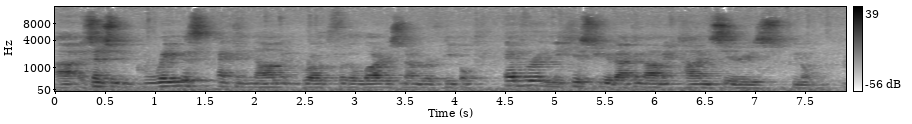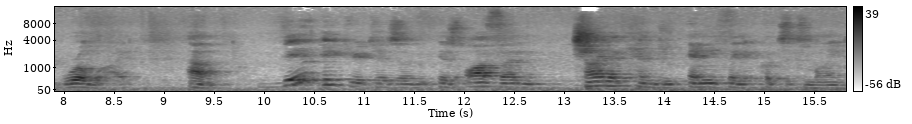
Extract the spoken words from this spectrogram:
uh, essentially the greatest economic growth for the largest number of people ever in the history of economic time series, you know, worldwide. Um, their patriotism is often China can do anything it puts its mind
